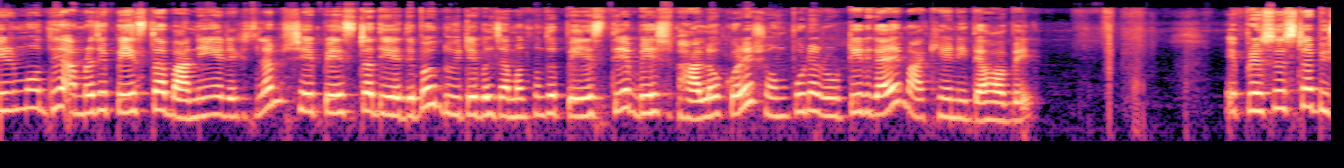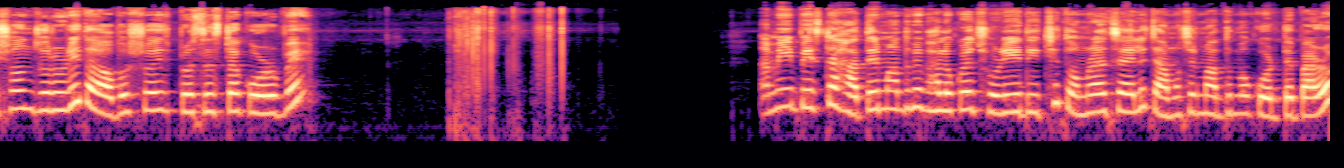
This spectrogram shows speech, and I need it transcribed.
এর মধ্যে আমরা যে পেস্টটা বানিয়ে রেখেছিলাম, সেই পেস্টটা দিয়ে দেবো। দুই টেবিল চামচ মতো পেস্ট দিয়ে বেশ ভালো করে সম্পূর্ণ রুটির গায়ে মাখিয়ে নিতে হবে। এই প্রসেসটা ভীষণ জরুরি, তাই অবশ্যই প্রসেসটা করবে। আমি এই পেস্টটা হাতের মাধ্যমে ভালো করে ছড়িয়ে দিচ্ছি, তোমরা চাইলে চামচের মাধ্যমেও করতে পারো।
